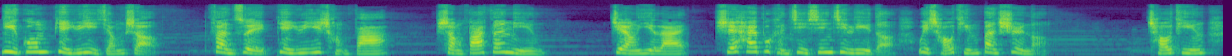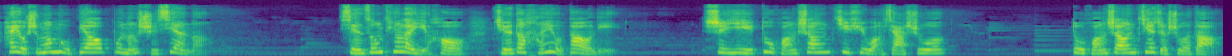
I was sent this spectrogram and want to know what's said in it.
立功便予以奖赏，犯罪便予以惩罚，赏罚分明。这样一来，谁还不肯尽心尽力地为朝廷办事呢？朝廷还有什么目标不能实现呢？显宗听了以后，觉得很有道理，示意杜皇商继续往下说。杜皇商接着说道：“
